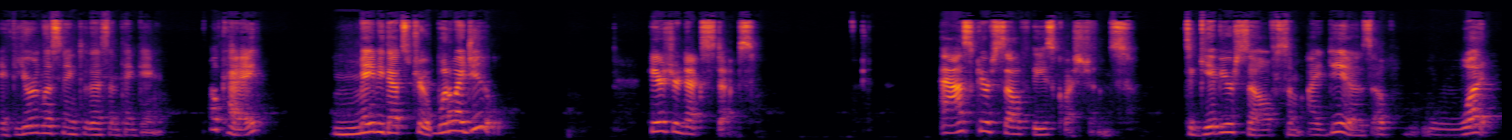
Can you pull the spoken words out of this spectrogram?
If you're listening to this and thinking, okay, maybe that's true. What do I do? Here's your next steps. Ask yourself these questions to give yourself some ideas of what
